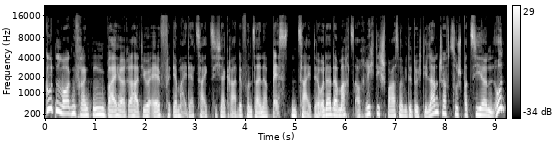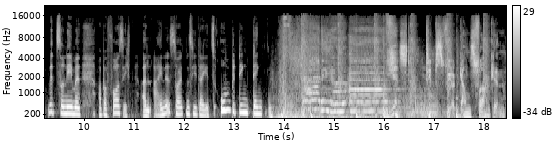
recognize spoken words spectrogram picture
Guten Morgen, Franken, bei Radio F. Der Mai, der zeigt sich ja gerade von seiner besten Seite, oder? Da macht's auch richtig Spaß, mal wieder durch die Landschaft zu spazieren, Hund mitzunehmen. Aber Vorsicht, an eines sollten Sie da jetzt unbedingt denken. Radio F. Jetzt Tipps für ganz Franken.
